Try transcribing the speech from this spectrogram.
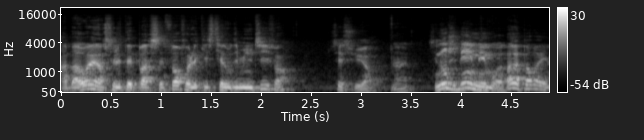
Ah bah ouais, hein, s'il était pas assez fort, fallait qu'il se tienne au diminutif. Hein. C'est sûr. Ouais. Sinon j'ai bien aimé moi. Ah ouais, pareil.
